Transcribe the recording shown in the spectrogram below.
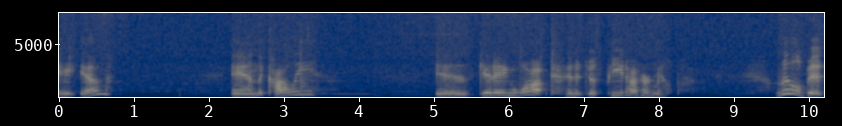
a.m. and the collie is getting walked, and it just peed on her mailbox. Little bit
